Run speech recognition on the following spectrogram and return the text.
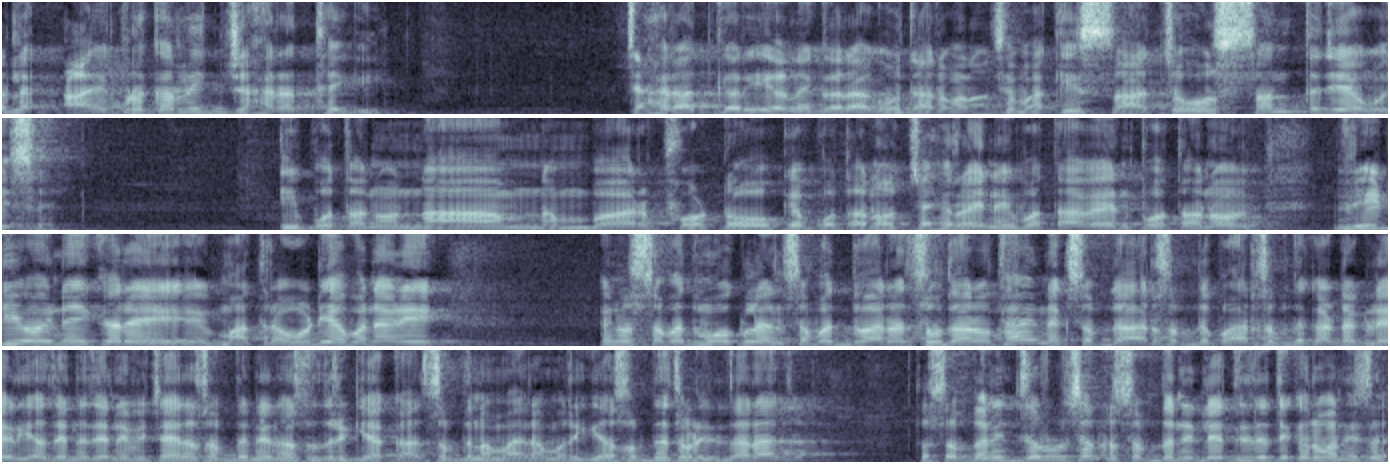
એટલે આ એક પ્રકારની જાહેરાત થઈ ગઈ. જાહેરાત કરી અને ગ્રાહક વધારવાના છે. બાકી સાચો સંત જે હોય છે એ પોતાનો નામ, નંબર, ફોટો કે પોતાનો ચહેરો નહીં બતાવે ને પોતાનો વીડિયો નહીં કરે. માત્ર ઓડિયા બનાવીને એનો શબ્દ મોકલે ને શબ્દ દ્વારા જ સુધારો થાય ને. શબ્દ આર શબ્દ, પાર શબ્દ કાઢક ડેરિયા જેને જેને વિચાર્યા શબ્દને એના સુધરી ગયા, કાચ શબ્દના માયરા મરી ગયા, શબ્દ છોડી દીધા. રાજ, તો શબ્દની જરૂર છે ને. શબ્દની લેતી દેતી કરવાની છે.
